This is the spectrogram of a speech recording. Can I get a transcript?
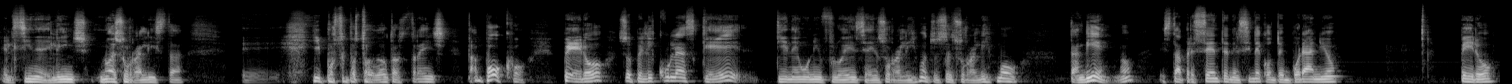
el cine de Lynch no es surrealista eh, y por supuesto Doctor Strange tampoco, pero son películas que tienen una influencia del surrealismo, entonces el surrealismo también ¿no? está presente en el cine contemporáneo, pero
